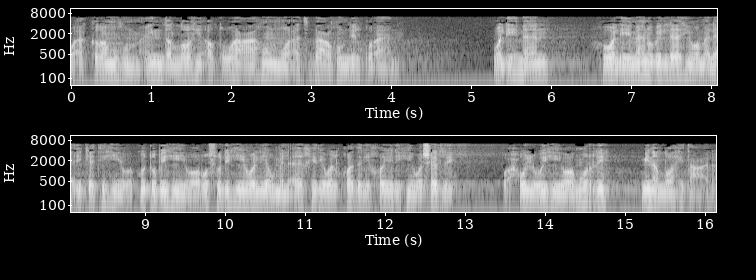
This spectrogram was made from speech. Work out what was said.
وأكرمهم عند الله أطوعهم وأتبعهم للقرآن. والإيمان هو الإيمان بالله وملائكته وكتبه ورسله واليوم الآخر والقدر خيره وشره وحلوه ومره من الله تعالى.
